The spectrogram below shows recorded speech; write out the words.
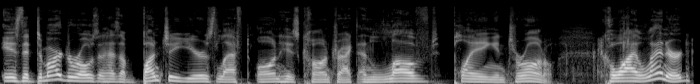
is that DeMar DeRozan has a bunch of years left on his contract and loved playing in Toronto. Kawhi Leonard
